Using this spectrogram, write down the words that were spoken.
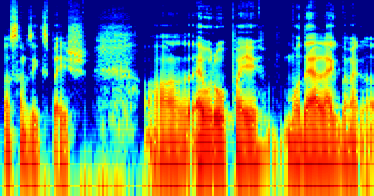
azt hiszem az X-be is az európai modellekbe, meg a,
